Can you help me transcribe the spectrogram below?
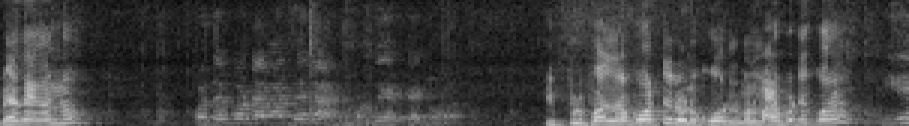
బీరకాయ కన్ను? ఇప్పుడు పది పూట రెండు కూరలు. మన మాడిపోతే కూర? ఇదే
